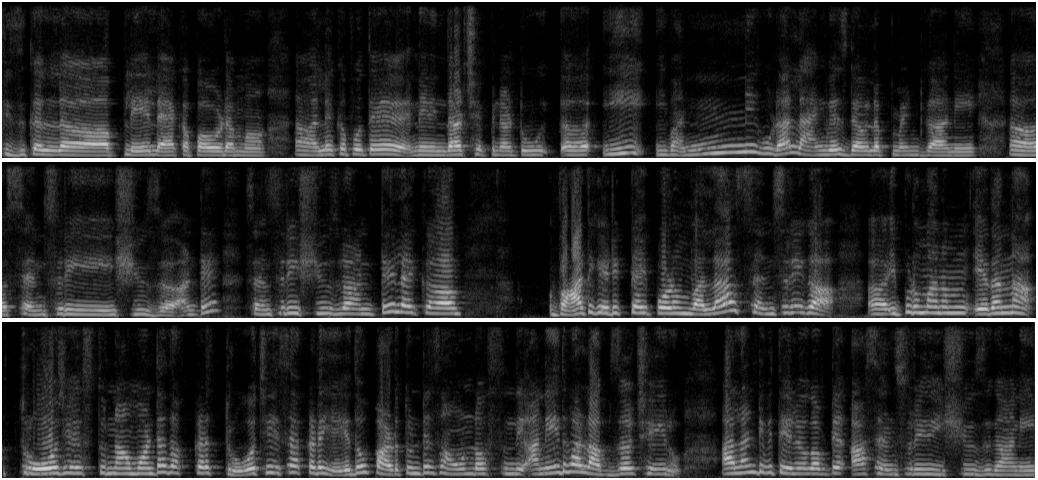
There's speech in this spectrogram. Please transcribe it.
ఫిజికల్ ఫిజికల్ ప్లే లేకపోవడం లేకపోతే నేను ఇందాక చెప్పినట్టు uh, ఈ ఇవన్నీ కూడా లాంగ్వేజ్ డెవలప్మెంట్ కానీ సెన్సరీ ఇష్యూస్ అంటే సెన్సరీ ఇష్యూస్లో అంటే లైక్ uh, వాటికి ఎడిక్ట్ అయిపోవడం వల్ల సెన్సరీగా uh, ఇప్పుడు మనం ఏదన్నా త్రో చేస్తున్నాము అంటే అది అక్కడ త్రో చేసి అక్కడ ఏదో పడుతుంటే సౌండ్ వస్తుంది అనేది వాళ్ళు అబ్జర్వ్ చేయరు. అలాంటివి తెలియదు కాబట్టి ఆ సెన్సరీ ఇష్యూస్ కానీ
